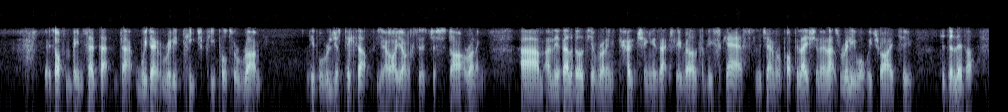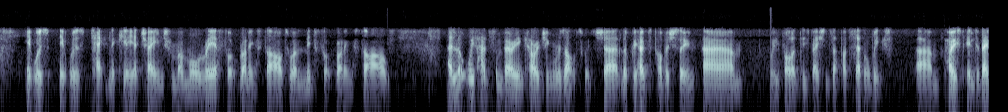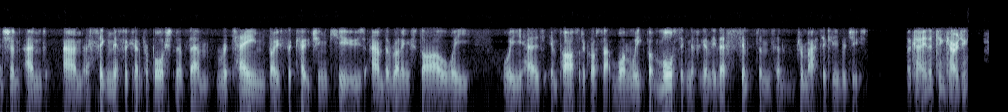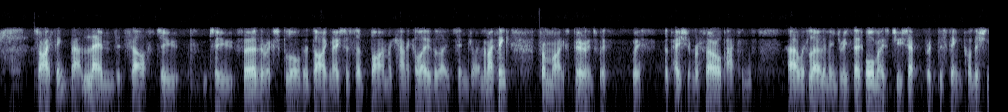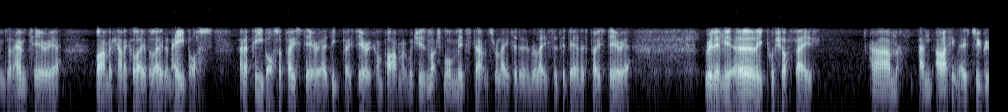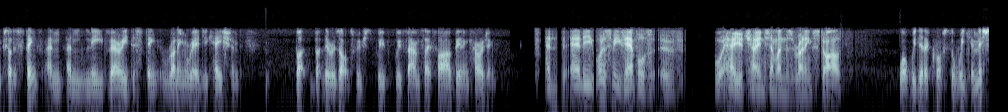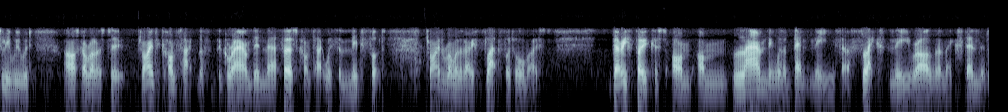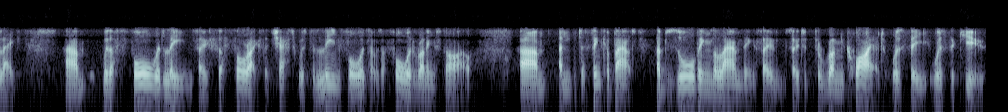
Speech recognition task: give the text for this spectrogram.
It's often been said that, that we don't really teach people to run. People really just pick it up. You know, our youngsters just start running um, and the availability of running coaching is actually relatively scarce for the general population, and that's really what we try to to deliver. It was it was technically a change from a more rear foot running style to a mid foot running style. And look, we've had some very encouraging results, which uh, look we hope to publish soon. Um, we followed these patients up at seven weeks um, post intervention, and and a significant proportion of them retained both the coaching cues and the running style we we had imparted across that one week, but more significantly, their symptoms had dramatically reduced. Okay, that's encouraging. So I think that lends itself to to further explore the diagnosis of biomechanical overload syndrome. And I think from my experience with, with the patient referral patterns uh, with lower limb injuries, there's almost two separate distinct conditions, an anterior biomechanical overload, an ABOS, and a PBOS, a posterior, a deep posterior compartment, which is much more mid-stance related and relates to tibialis posterior, really in the early push-off phase. Um, and, and, I think those two groups are distinct and, and need very distinct running re-education. But, but the results we've, we've, we've found so far have been encouraging. And Andy, what are some examples of how you change someone's running style? What we did across the week, initially we would ask our runners to try to contact the, the ground in their first contact with the midfoot. Try to run with a very flat foot almost. Very focused on, on landing with a bent knee, so a flexed knee rather than an extended leg. Um, with a forward lean, so the thorax, the chest was to lean forward, so it was a forward running style. um, and to think about absorbing the landing. So, so to, to run quiet was the was the cue.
